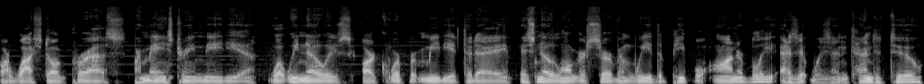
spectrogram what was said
our watchdog press, our mainstream media, what we know is our corporate media today is no longer serving we the people honorably as it was intended to,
